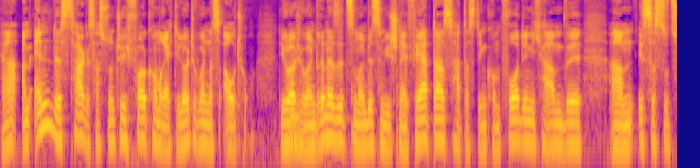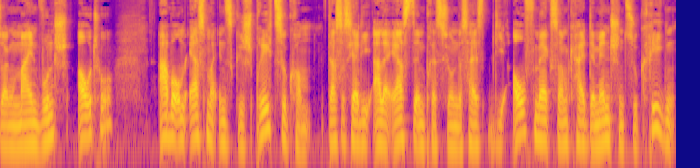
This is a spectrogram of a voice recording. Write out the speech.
Ja, am Ende des Tages hast du natürlich vollkommen recht. Die Leute wollen das Auto. Die Leute mhm. wollen drinnen sitzen, wollen wissen, wie schnell fährt das, hat das den Komfort, den ich haben will, ähm, ist das sozusagen mein Wunschauto. Aber um erstmal ins Gespräch zu kommen, das ist ja die allererste Impression. Das heißt, die Aufmerksamkeit der Menschen zu kriegen,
